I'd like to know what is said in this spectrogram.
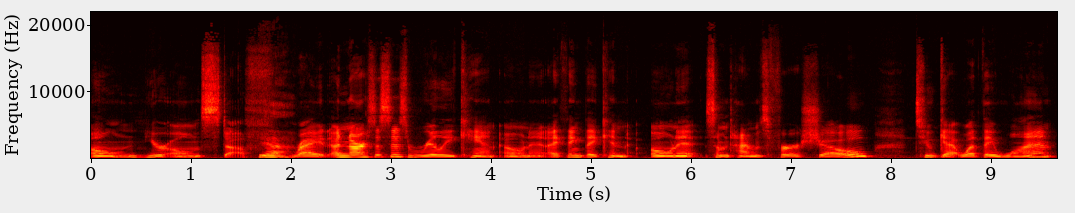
own your own stuff. Yeah. Right. A narcissist really can't own it. I think they can own it sometimes for a show to get what they want,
